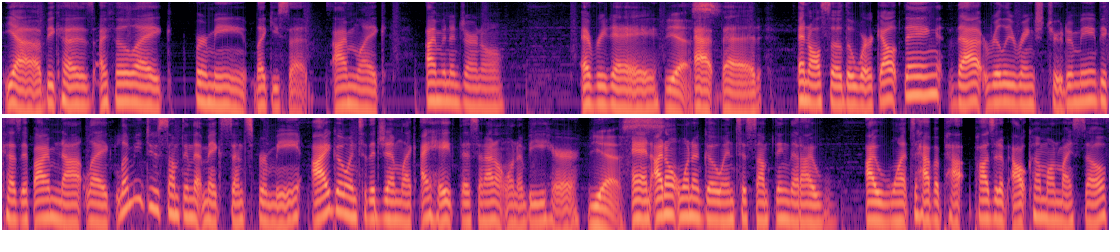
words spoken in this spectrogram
Yeah, because I feel like for me, like you said, I'm like I'm in a journal every day Yes. at bed. And also the workout thing, that really rings true to me because if I'm not like, let me do something that makes sense for me, I go into the gym like, I hate this and I don't want to be here. Yes. And I don't want to go into something that I I want to have a po- positive outcome on myself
